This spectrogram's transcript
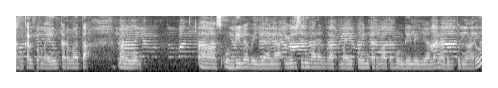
సంకల్పం అయిన తర్వాత మనము హుండీలో వెయ్యాలా? ఏడు శనివారాల వ్రతం అయిపోయిన తర్వాత హుండీలు వేయాలని అడుగుతున్నారు.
